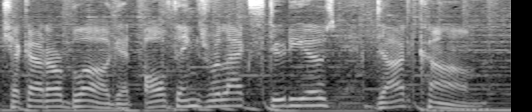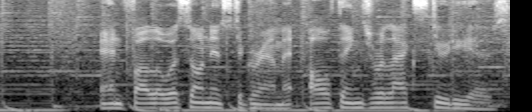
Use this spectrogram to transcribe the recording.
Check out our blog at allthingsrelaxstudios.com and follow us on Instagram at All Things Relax Studios.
